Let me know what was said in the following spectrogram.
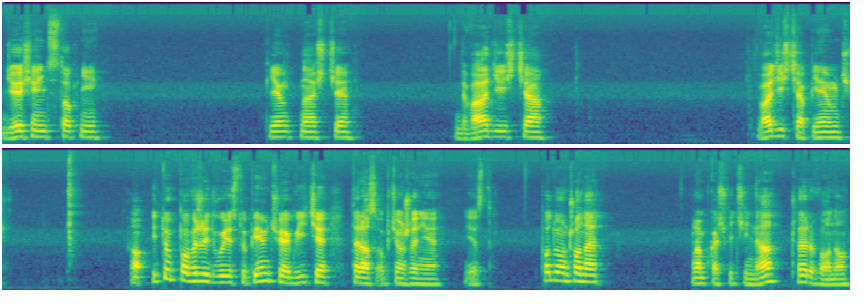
10 stopni, 15, 20, 25. O, i tu powyżej 25, jak widzicie, teraz obciążenie jest podłączone. Lampka świeci na czerwono.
